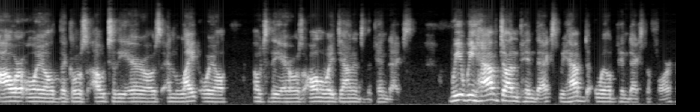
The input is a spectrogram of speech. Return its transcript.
our oil that goes out to the arrows and light oil out to the arrows all the way down into the pin decks. We we have done pin decks. We have oiled pin decks before.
